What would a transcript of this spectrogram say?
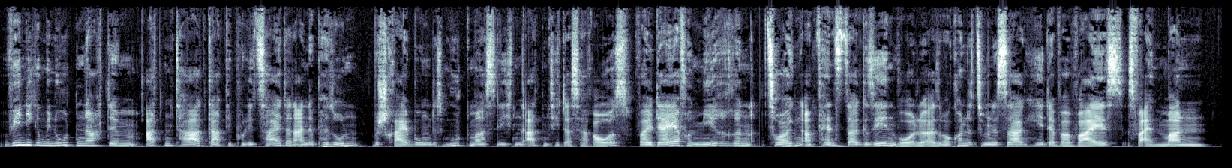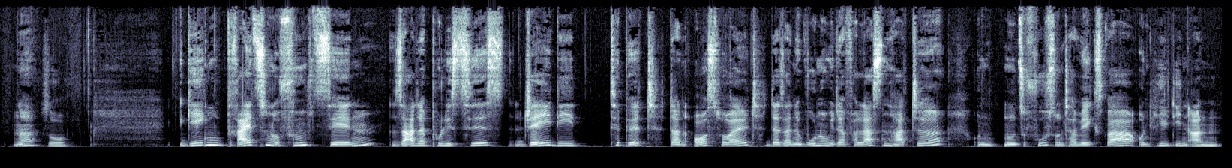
Wenige Minuten nach dem Attentat gab die Polizei dann eine Personenbeschreibung des mutmaßlichen Attentäters heraus, weil der ja von mehreren Zeugen am Fenster gesehen wurde. Also man konnte zumindest sagen, hier, der war weiß, es war ein Mann, ne, so. Gegen 13.15 Uhr sah der Polizist J.D. Tippett dann Oswald, der seine Wohnung wieder verlassen hatte und nun zu Fuß unterwegs war, und hielt ihn an.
